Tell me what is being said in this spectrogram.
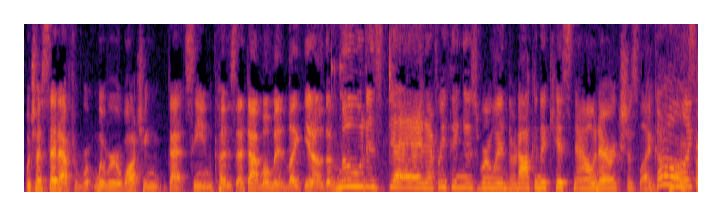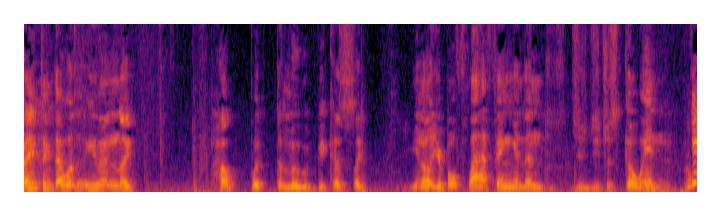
which I said after when we were watching that scene, because at that moment, like, you know, the mood is dead, everything is ruined, they're not gonna kiss now, and Eric's just like, oh, no, like, if anything, that would even like help with the mood because like you know you're both laughing and then you, you just go in. Yeah,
